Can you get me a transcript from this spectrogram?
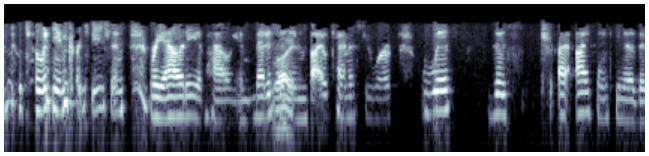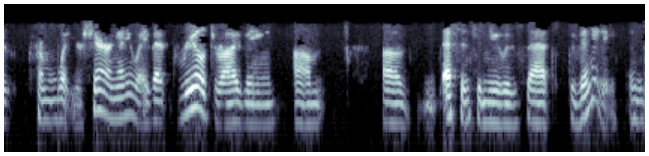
Newtonian Cartesian reality of how you know, medicine right. and biochemistry work with this, I think, you know, the from what you're sharing anyway, that real driving um, uh, essence in you is that divinity and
